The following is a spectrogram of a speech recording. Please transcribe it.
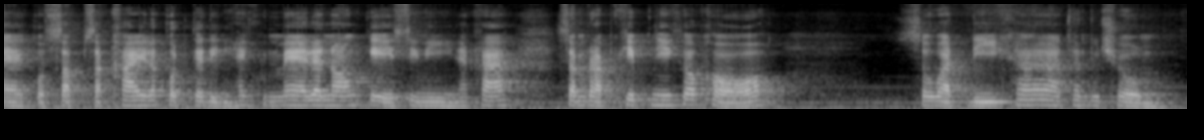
ร์ กด subscribe และกดกระดิ่งให้คุณแม่และน้องเกซินีนะคะสำหรับคลิปนี้ก็ขอ สวัสดีค่ะท่านผู้ชม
